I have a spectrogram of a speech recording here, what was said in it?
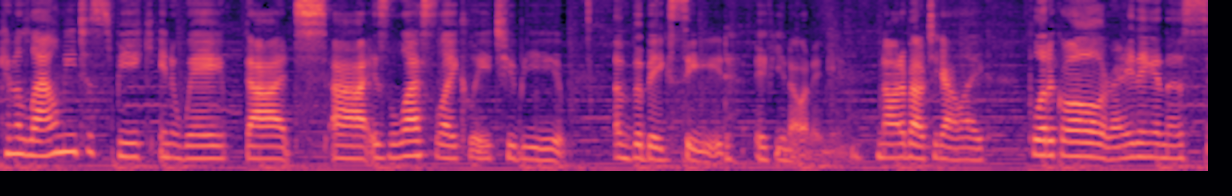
can allow me to speak in a way that uh, is less likely to be the big seed, if you know what I mean. not about to get like political or anything in this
